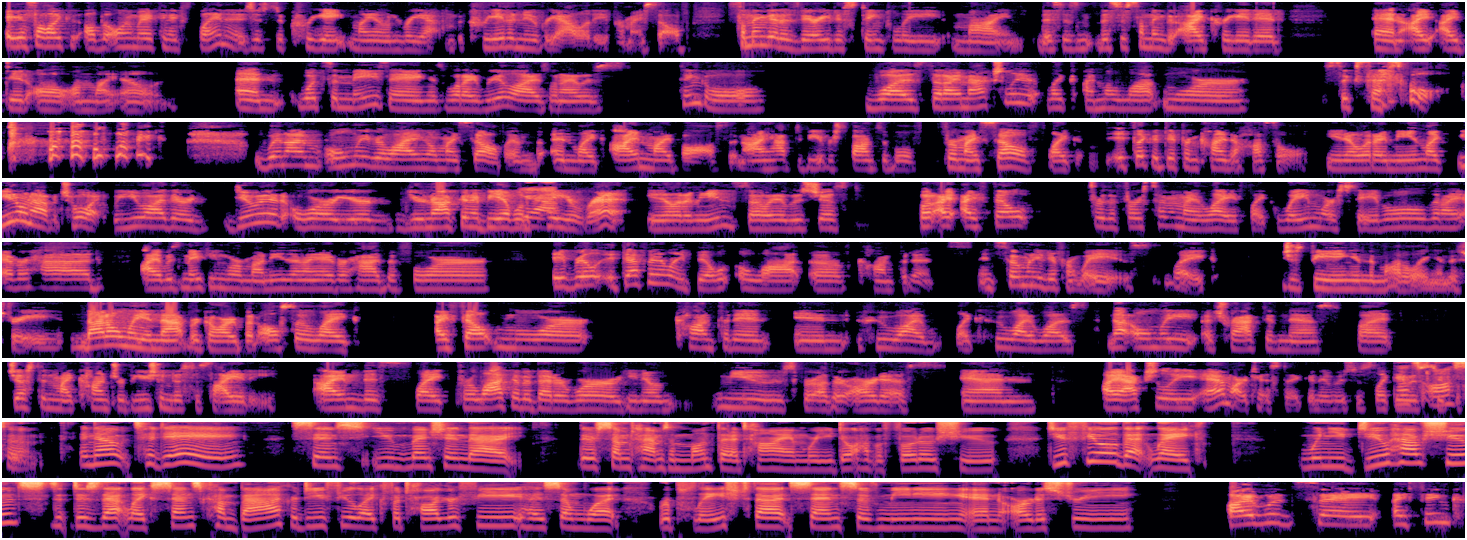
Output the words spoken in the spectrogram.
I guess all I could, all the only way I can explain it is just to create my own rea- create a new reality for myself, something that is very distinctly mine. This is this is something that I created, and I I did all on my own. And what's amazing is what I realized when I was single was that I'm actually like I'm a lot more successful. when I'm only relying on myself and and like I'm my boss and I have to be responsible for myself, like it's like a different kind of hustle. You know what I mean? Like you don't have a choice. You either do it or you're you're not going to be able to Yeah. pay your rent. You know what I mean? So it was just but I I felt for the first time in my life like way more stable than I ever had. I was making more money than I ever had before. It really it definitely built a lot of confidence in so many different ways. Like just being in the modeling industry. Not only in that regard, but also like I felt more confident in who I like who I was, not only attractiveness, but just in my contribution to society. I'm this like for lack of a better word, you know, muse for other artists and I actually am artistic and it was just like it was super cool. awesome. And now today, since you mentioned that there's sometimes a month at a time where you don't have a photo shoot, do you feel that like when you do have shoots, th- does that like sense come back, or do you feel like photography has somewhat replaced that sense of meaning and artistry? I would say I think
